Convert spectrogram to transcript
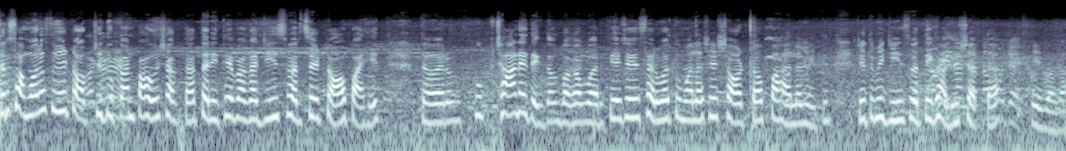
तर समोरच तुम्ही टॉपची दुकान पाहू शकता. तर इथे बघा जीन्सवरचे टॉप आहेत. तर खूप छान आहेत एकदम. बघा वरती असे सर्व तुम्हाला असे शॉर्ट टॉप पाहायला मिळतील जे तुम्ही जीन्सवरती घालू शकता. हे बघा.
